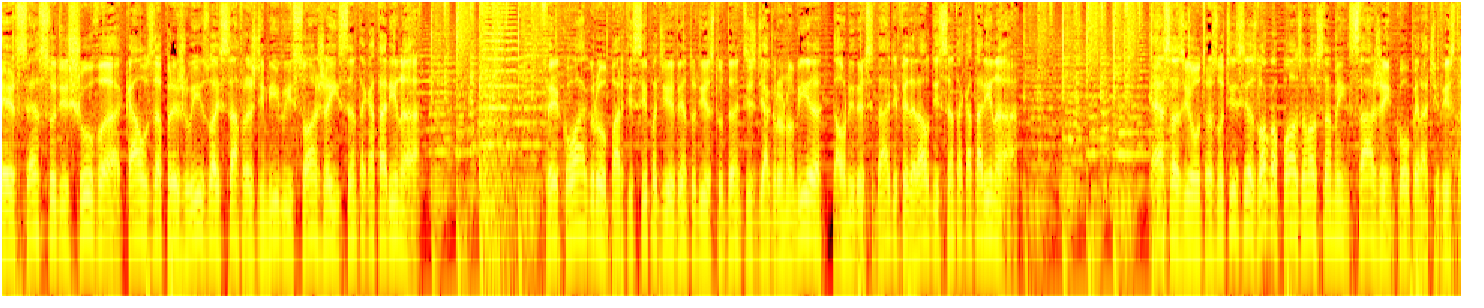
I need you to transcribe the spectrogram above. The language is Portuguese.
Excesso de chuva causa prejuízo às safras de milho e soja em Santa Catarina. FECOAGRO participa de evento de estudantes de agronomia da Universidade Federal de Santa Catarina. Essas e outras notícias logo após a nossa mensagem cooperativista.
